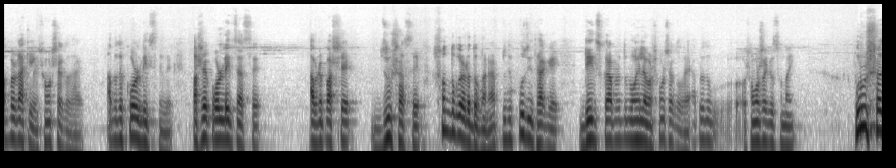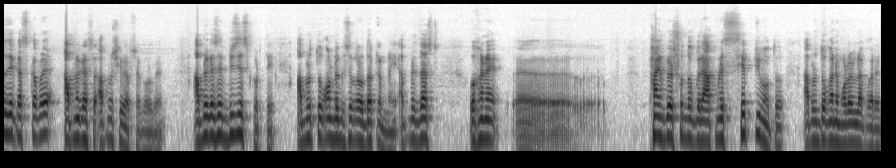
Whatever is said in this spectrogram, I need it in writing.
আপনার রাখলেন, সমস্যা কোথায়? আপনি তো কোল্ড ড্রিঙ্কস নেবে পাশে কোল্ড ড্রিঙ্কস আছে, আপনার পাশে জুস আছে সুন্দর করে একটা দোকানে। আপনি যদি পুঁজি থাকে ড্রিঙ্কস করে আপনার তো মহিলা আমার সমস্যা কোথায়? আপনার তো সমস্যা কিছু নাই। পুরুষরা যে কাজ করে, আপনার কাছে আপনার সেই ব্যবসা করবেন। আপনার কাছে বিজনেস করতে, আপনার তো অন্য কিছু করার দরকার নাই। আপনি জাস্ট ওখানে ফাইন করে, সুন্দর করে আপনার সেফটি মতো আপনার দোকানে মডেলটা করেন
